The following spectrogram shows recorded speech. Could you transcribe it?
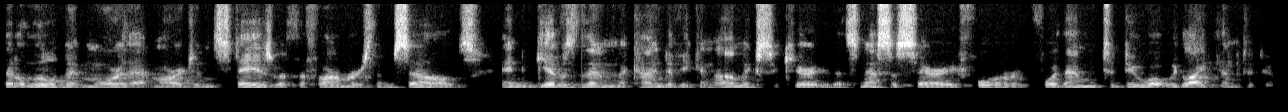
that a little bit more of that margin stays with the farmers themselves and gives them the kind of economic security that's necessary for, for them to do what we'd like them to do.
